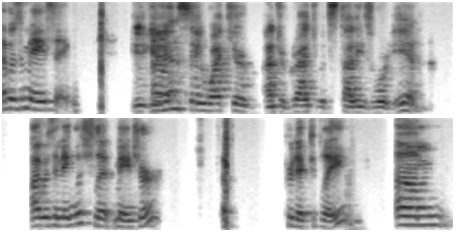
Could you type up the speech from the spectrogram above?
That was amazing. You, you um, didn't say what your undergraduate studies were in. I was an English lit major, predictably. Um,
